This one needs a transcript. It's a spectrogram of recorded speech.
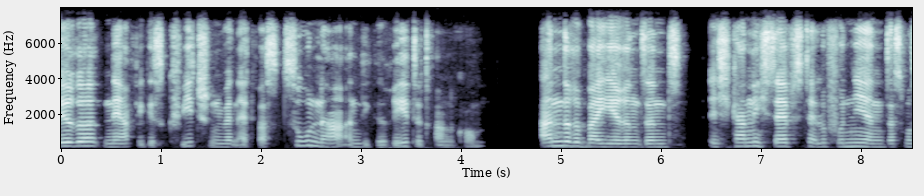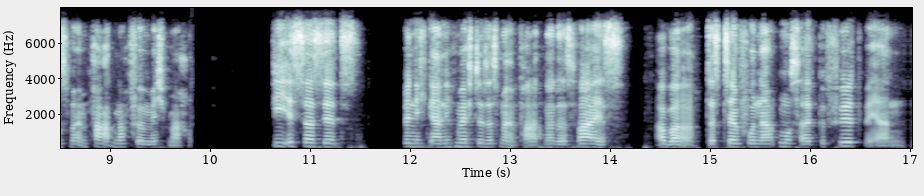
irre nerviges Quietschen, wenn etwas zu nah an die Geräte drankommt. Andere Barrieren sind, ich kann nicht selbst telefonieren. Das muss mein Partner für mich machen. Wie ist das jetzt, wenn ich gar nicht möchte, dass mein Partner das weiß? Aber das Telefonat muss halt geführt werden.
